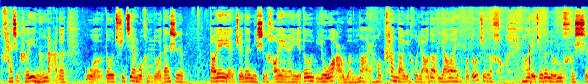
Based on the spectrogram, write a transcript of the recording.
还是可以能拿的，我都去见过很多，但是。导演也觉得你是个好演员，也都有耳闻嘛。然后看到以后聊到聊完以后都觉得好，然后也觉得刘露合适，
